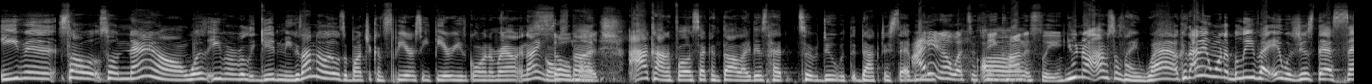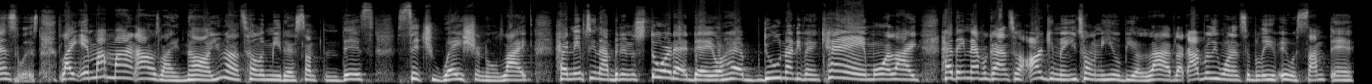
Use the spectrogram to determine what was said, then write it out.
even so. So now, what's even really getting me? Because I know it was a bunch of conspiracy theories going around, and I ain't gonna So stunt. much. I kind of for a second thought like this had to do with the Dr. Sebi. I didn't know what to think, um, honestly. You know, I was just like, wow, because I didn't want to believe like it was just that senseless. Like in my mind, I was like, nah, you're not telling me there's something this situational. Like had Nipsey not been in the store that day, or had dude not even came, or like had they never gotten to an argument, you telling me he would be alive. Like I really wanted to believe it was something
